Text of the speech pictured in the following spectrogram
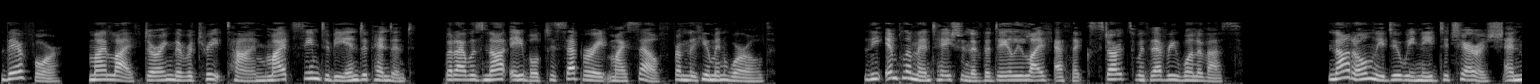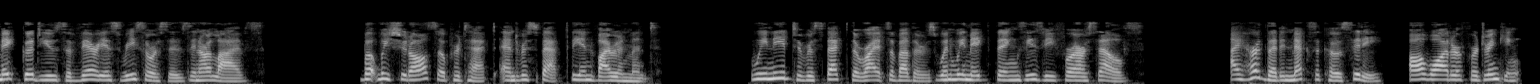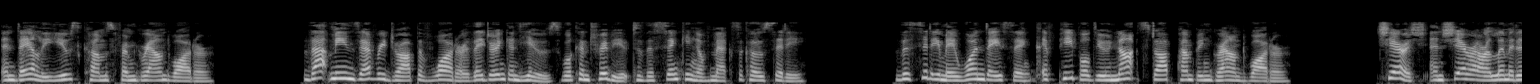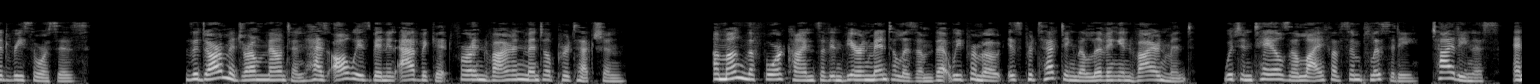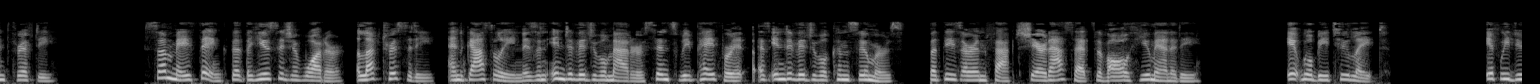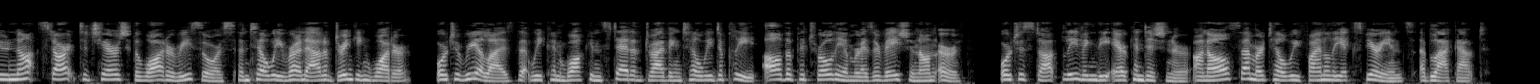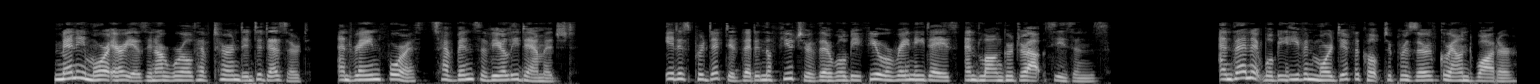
Therefore, my life during the retreat time might seem to be independent, but I was not able to separate myself from the human world. The implementation of the daily life ethics starts with every one of us. Not only do we need to cherish and make good use of various resources in our lives, but we should also protect and respect the environment. We need to respect the rights of others when we make things easy for ourselves. I heard that in Mexico City, all water for drinking and daily use comes from groundwater. That means every drop of water they drink and use will contribute to the sinking of Mexico City. The city may one day sink if people do not stop pumping groundwater. Cherish and share our limited resources. The Dharma Drum Mountain has always been an advocate for environmental protection. Among the four kinds of environmentalism that we promote is protecting the living environment, which entails a life of simplicity, tidiness, and thrifty. Some may think that the usage of water, electricity, and gasoline is an individual matter since we pay for it as individual consumers, but these are in fact shared assets of all humanity. It will be too late. If we do not start to cherish the water resource until we run out of drinking water, or to realize that we can walk instead of driving till we deplete all the petroleum reservation on Earth, or to stop leaving the air conditioner on all summer till we finally experience a blackout. Many more areas in our world have turned into desert, and rainforests have been severely damaged. It is predicted that in the future there will be fewer rainy days and longer drought seasons. And then it will be even more difficult to preserve groundwater.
